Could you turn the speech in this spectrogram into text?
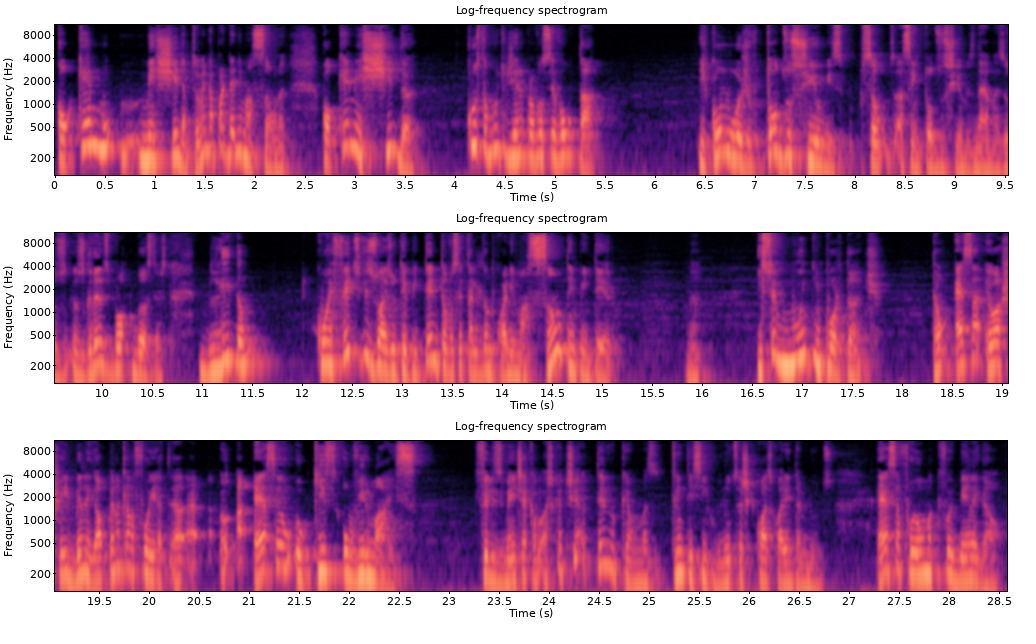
qualquer mexida, principalmente na parte da animação, né? Qualquer mexida custa muito dinheiro para você voltar. E como hoje todos os filmes, são assim, todos os filmes, né? Mas os, os grandes blockbusters lidam com efeitos visuais o tempo inteiro, então você está lidando com animação o tempo inteiro. Né? Isso é muito importante. Então, essa eu achei bem legal, pena que ela foi. Essa eu, eu quis ouvir mais. Felizmente, acabou, acho que tinha, teve o quê? Umas 35 minutos, acho que quase 40 minutos. Essa foi uma que foi bem legal.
